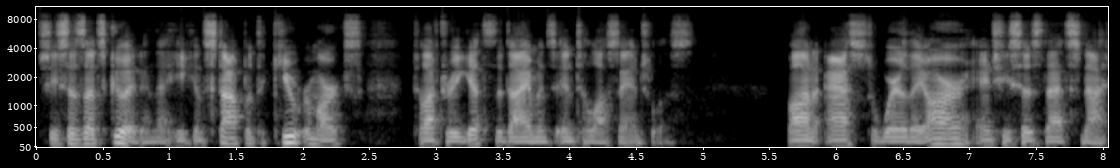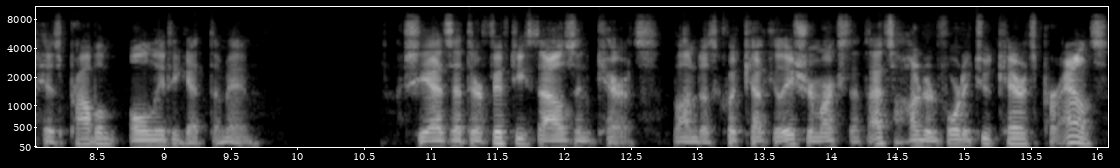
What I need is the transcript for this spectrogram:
She says that's good and that he can stop with the cute remarks till after he gets the diamonds into Los Angeles. Bond asks where they are, and she says that's not his problem, only to get them in. She adds that they're 50,000 carats. Bond does quick calculation remarks that that's 142 carats per ounce,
